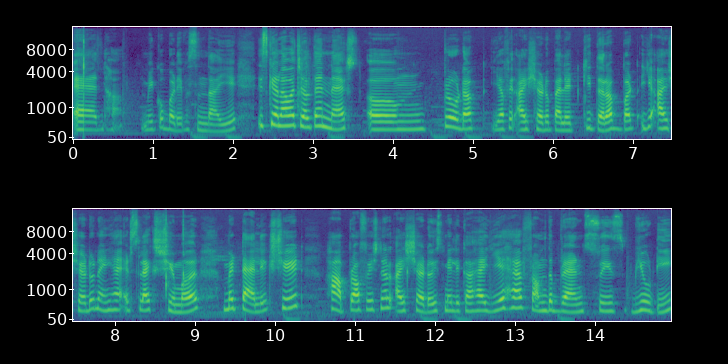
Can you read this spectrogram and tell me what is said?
एंड हाँ। मेरे को बड़े पसंद आई है। इसके अलावा चलते हैं नेक्स्ट प्रोडक्ट um, या फिर आई पैलेट की तरफ़ बट ये आई नहीं है it's like shimmer metallic shade हाँ प्रोफेशनल आई शेडो इसमें लिखा है, ये है from the brand Swiss Beauty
